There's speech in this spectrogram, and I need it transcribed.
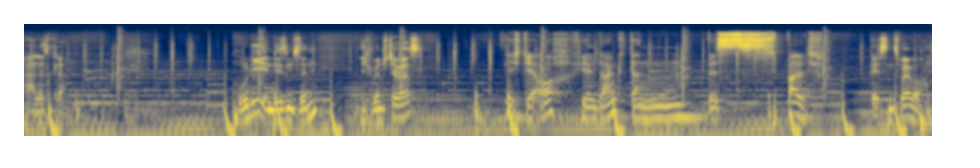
Alles klar. Rudi, in diesem Sinn, ich wünsche dir was. Ich dir auch. Vielen Dank. Dann bis bald. Bis in zwei Wochen.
